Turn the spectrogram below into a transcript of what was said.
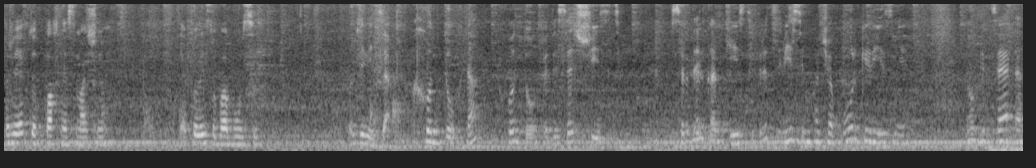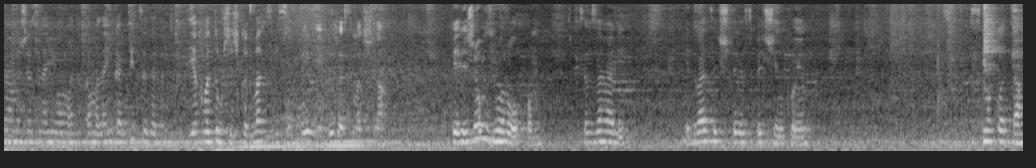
Боже, як тут пахне смачно. Як колись у бабусі. От дивіться, хот-дог, да? Хот-дог 56. Серделька в тісті, 38 хачапурки різні. Ну, піцета нам вже знайома, така маленька піца, як ватрушечка, 28 гривень, дуже смачна. Пиріжок з горохом. Це взагалі. І 24 з печінкою. Смакота.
